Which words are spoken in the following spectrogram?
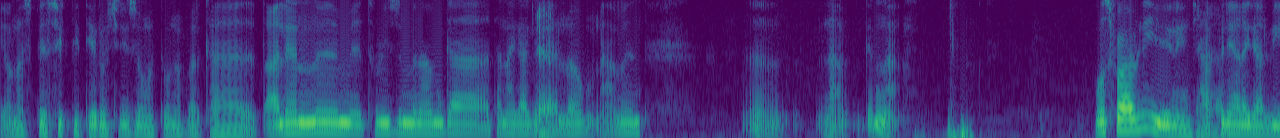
የሆነ specific detail ኦችን ይዞ መጥቶ ነበር ከጣሊያን ቱሪዝም ምናምን ጋር ተነጋግሬ ያለው ምናምን። ግን most probably happen ያደርጋል ብዬ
